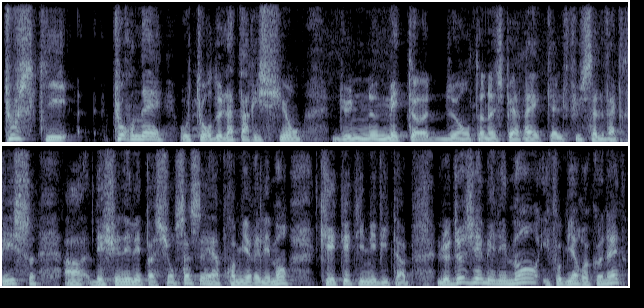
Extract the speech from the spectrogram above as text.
tout ce qui tournait autour de l'apparition d'une méthode dont on espérait qu'elle fût salvatrice à déchaîner les passions. Ça, c'est un premier élément qui était inévitable. Le deuxième élément, il faut bien reconnaître,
